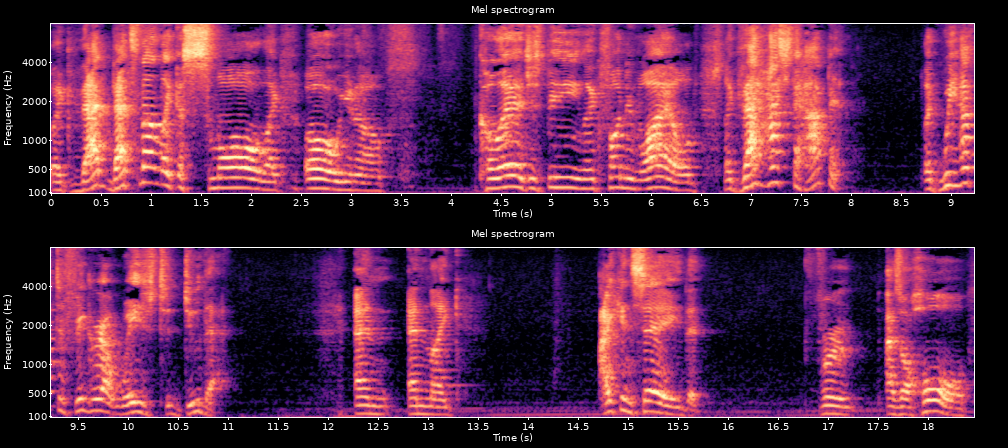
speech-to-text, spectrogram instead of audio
like that that's not like a small like oh you know Koleah just being like fun and wild. Like that has to happen. Like we have to figure out ways to do that. And and like i can say that for as a whole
